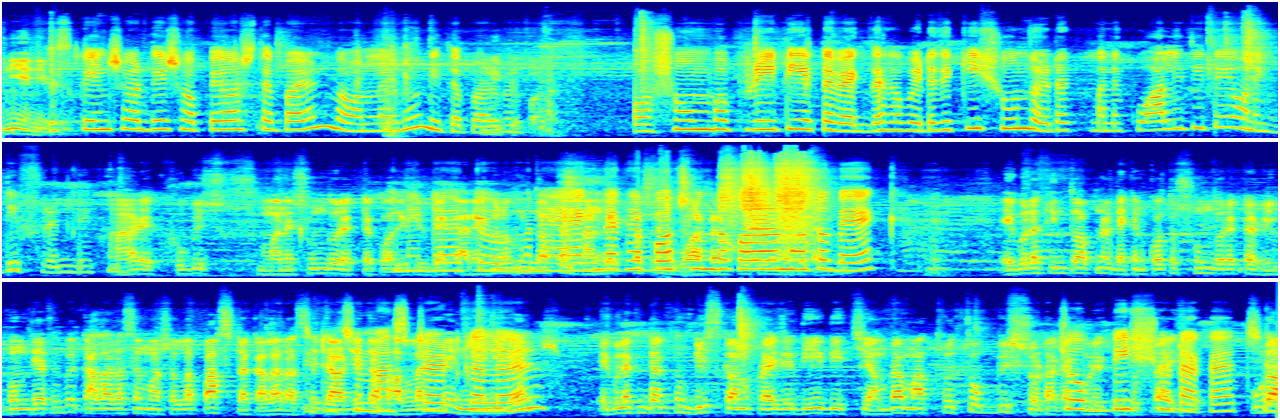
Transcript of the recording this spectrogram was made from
নিয়ে নেবেন। স্ক্রিনশট দিয়ে শপেও আসতে পারেন বা অনলাইনেও নিতে পারবেন। অসম্ভব প্রিটি একটা ব্যাগ দেখাবো। এটা যে কি সুন্দর এটা মানে কোয়ালিটিতেই অনেক ডিফারেন্ট দেখুন। আরে খুবই মানে সুন্দর একটা কোয়ালিটি কোয়ালিটির ব্যাগ আর এগুলো কিন্তু মানে আপনার এক 100% দেখায় পছন্দ করার মতো ব্যাগ এগুলা কিন্তু আপনার দেখেন কত সুন্দর একটা রিবন দেওয়া থাকবে। কালার আছে মাশাআল্লাহ পাঁচটা কালার আছে। যার যেটা ভালো লাগবে নিয়ে নেবেন। এগুলা কিন্তু একদম ডিসকাউন্ট প্রাইসে দিয়ে দিচ্ছি। আমরা মাত্র চব্বিশশো টাকা করে চব্বিশশো টাকা আচ্ছা। পুরো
